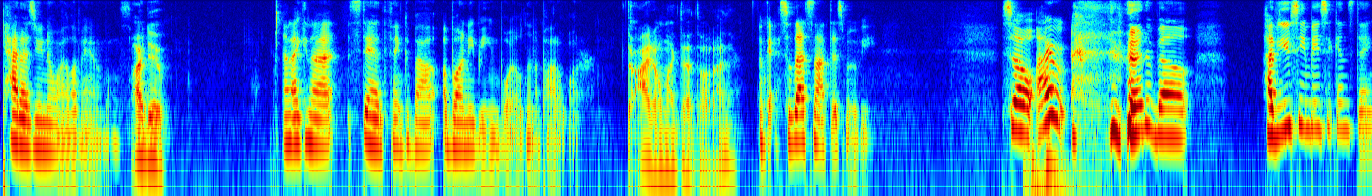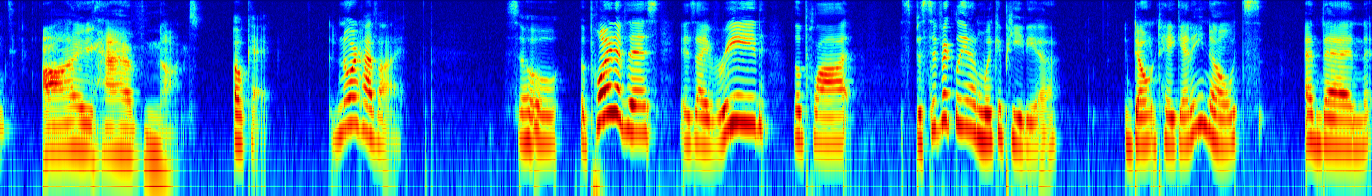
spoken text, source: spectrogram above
Pat, as you know, I love animals, I do. and I cannot stand to think about a bunny being boiled in a pot of water. I don't like that thought either. Okay, so that's not this movie. So I read about. Have you seen Basic Instinct? I have not. Okay, nor have I. So the point of this is I read the plot specifically on Wikipedia, don't take any notes, and then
